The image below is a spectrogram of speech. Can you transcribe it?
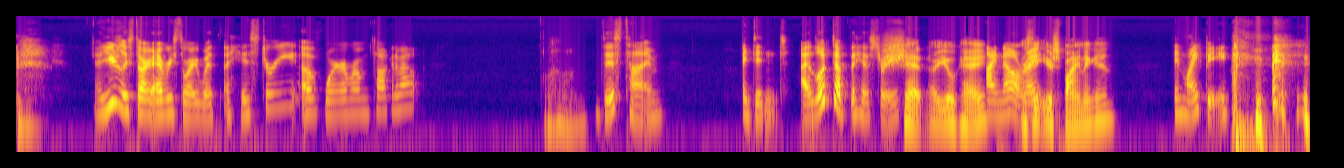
I usually start every story with a history of wherever I'm talking about. Uh-huh. This time, I didn't. I looked up the history. Shit, are you okay? I know, right? Is it your spine again? it might be.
